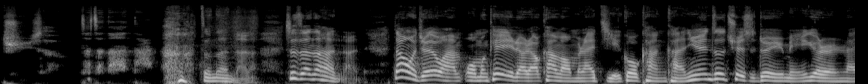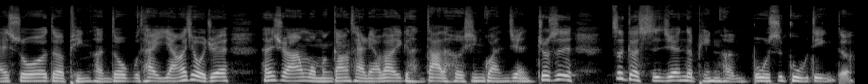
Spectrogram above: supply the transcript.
取舍，这真的很难。真的很难，是真的很难。但我觉得我还我们可以聊聊看嘛，我们来解构看看，因为这确实对于每一个人来说的平衡都不太一样。而且我觉得很喜欢我们刚才聊到一个很大的核心关键，就是这个时间的平衡不是固定的，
